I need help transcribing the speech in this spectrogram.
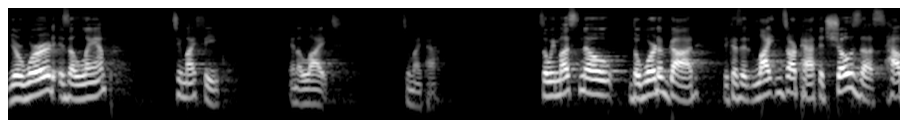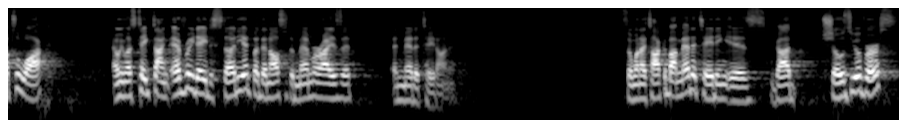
Your word is a lamp to my feet and a light to my path. So we must know the word of God because it lightens our path, it shows us how to walk, and we must take time every day to study it, but then also to memorize it and meditate on it. So when I talk about meditating is God shows you a verse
